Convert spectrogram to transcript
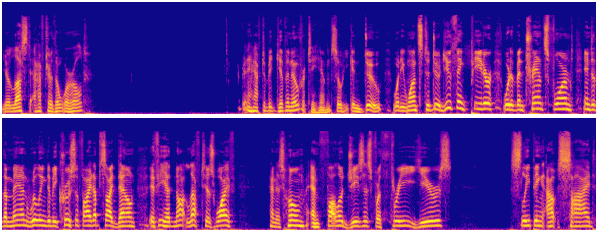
your lust after the world. You're going to have to be given over to him so he can do what he wants to do. Do you think Peter would have been transformed into the man willing to be crucified upside down if he had not left his wife and his home and followed Jesus for three years, sleeping outside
